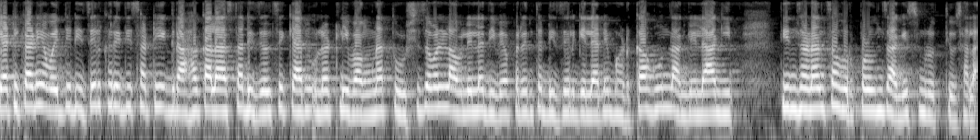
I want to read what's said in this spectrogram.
या ठिकाणी अवैध डिझेल खरेदीसाठी एक ग्राहक आला असता डिझेलचे कॅन उलटली व अंगणात तुळशीजवळ लावलेल्या दिव्यापर्यंत डिझेल गेल्याने भडका होऊन लागलेल्या आगीत. तीन जणांचा होरपळून जागीच मृत्यू झाला.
